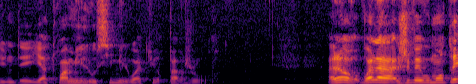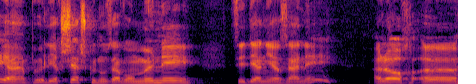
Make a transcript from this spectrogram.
une des... Il y a 3000 ou 6000 voitures par jour. Alors voilà, je vais vous montrer un peu les recherches que nous avons menées ces dernières années. Alors, euh,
